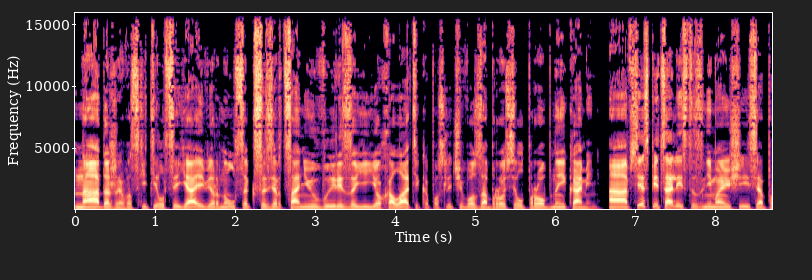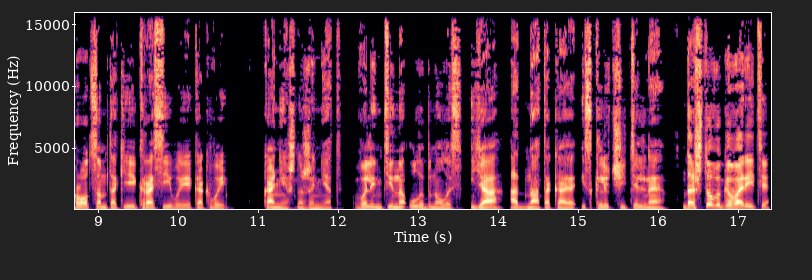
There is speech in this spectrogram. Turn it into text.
«Надо же!» — восхитился я и вернулся к созерцанию выреза ее халатика, после чего забросил пробный камень. «А все специалисты, занимающиеся процем, такие красивые, как вы?» «Конечно же нет», — Валентина улыбнулась. «Я одна такая исключительная». «Да что вы говорите?»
